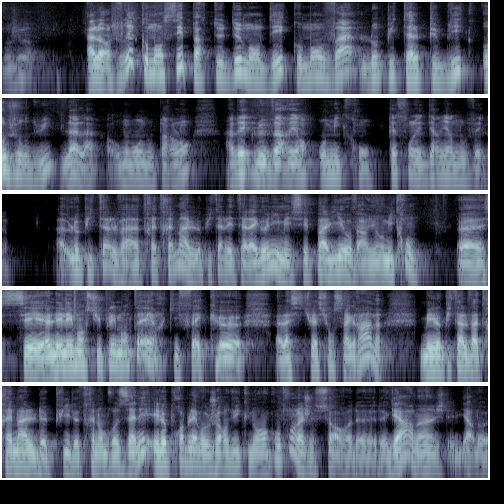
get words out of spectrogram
Bonjour. Alors, je voudrais commencer par te demander comment va l'hôpital public aujourd'hui, là, là, au moment où nous parlons, avec le variant Omicron. Quelles sont les dernières nouvelles? Euh, L'hôpital va très très mal. L'hôpital est à l'agonie, mais c'est pas lié au variant Omicron. Euh, c'est l'élément supplémentaire qui fait que euh, la situation s'aggrave, mais l'hôpital va très mal depuis de très nombreuses années. Et le problème aujourd'hui que nous rencontrons, là je sors de, de garde, hein, j'étais de garde euh,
